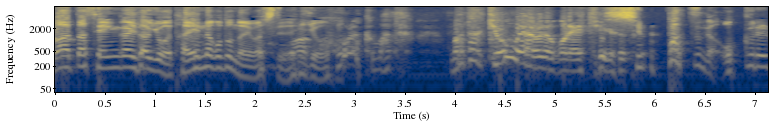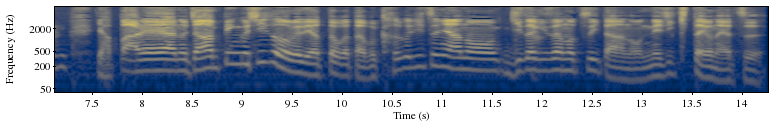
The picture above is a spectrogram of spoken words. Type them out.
また洗顔作業が大変なことになりましてね、今日。これ、また、また今日もやるのこれっていう。出発が遅れる。やっぱあれ、あの、ジャンピングシートの上でやった方が多分確実にあの、ギザギザのついたあの、ねじ切ったようなやつ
